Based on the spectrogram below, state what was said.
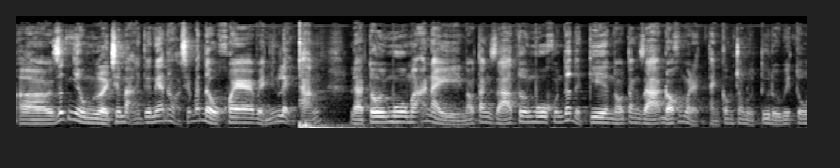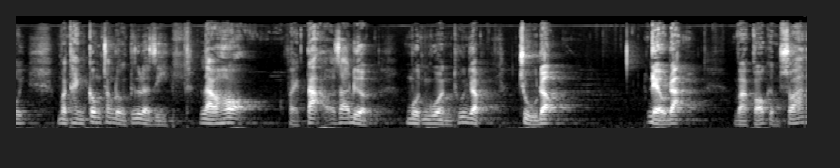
À, rất nhiều người trên mạng internet họ sẽ bắt đầu khoe về những lệnh thắng là tôi mua mã này nó tăng giá tôi mua khối đất ở kia nó tăng giá. Đó không phải là thành công trong đầu tư đối với tôi mà thành công trong đầu tư là gì? Là họ phải tạo ra được một nguồn thu nhập chủ động đều đặn và có kiểm soát.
